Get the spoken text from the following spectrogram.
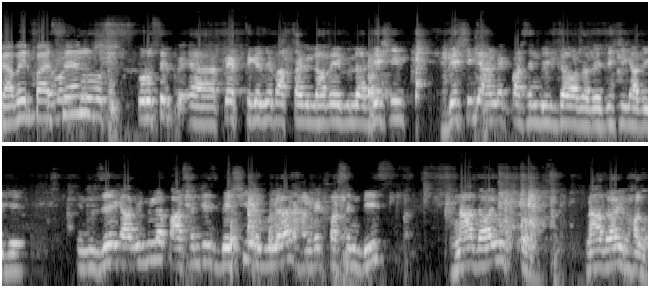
গাভীর পার্সেন্ট ক্রোসের পেট থেকে যে বাচ্চাগুলো হবে এগুলো দেশি দেশিকে হান্ড্রেড পার্সেন্ট বীজ দেওয়া যাবে দেশি গাভীকে। কিন্তু যে গাভীগুলো পার্সেন্টেজ বেশি এগুলার হান্ড্রেড পার্সেন্ট বীজ না দেওয়াই উত্তম না দেওয়াই ভালো।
